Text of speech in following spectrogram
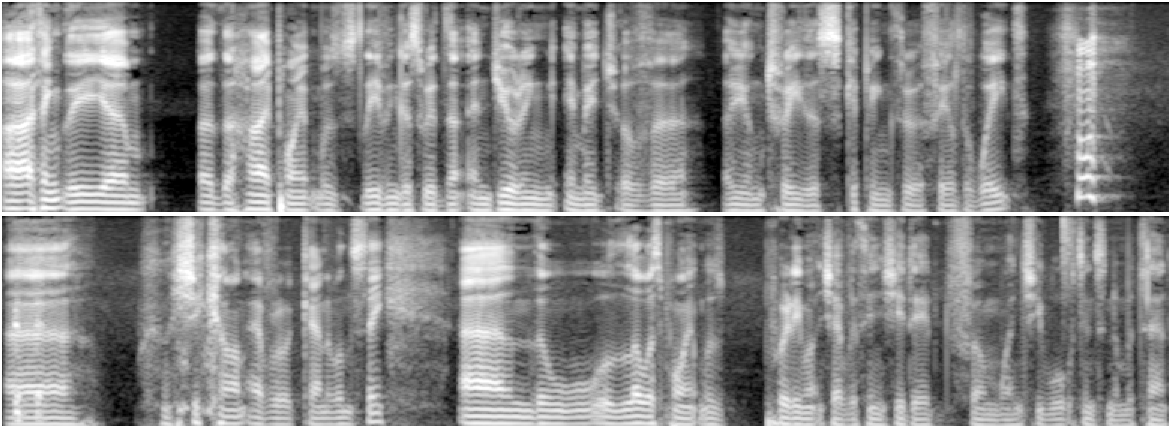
Uh, I think the um, uh, the high point was leaving us with that enduring image of uh, a young tree that's skipping through a field of wheat, uh, which you can't ever kind of unsee. And the lowest point was pretty much everything she did from when she walked into number 10.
